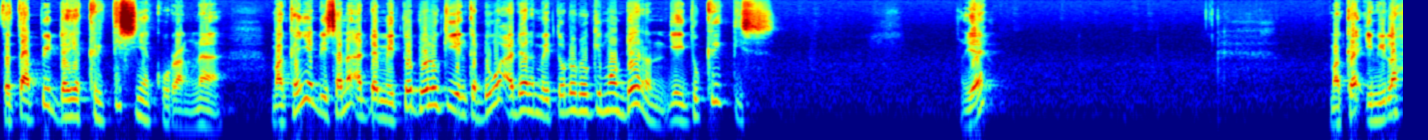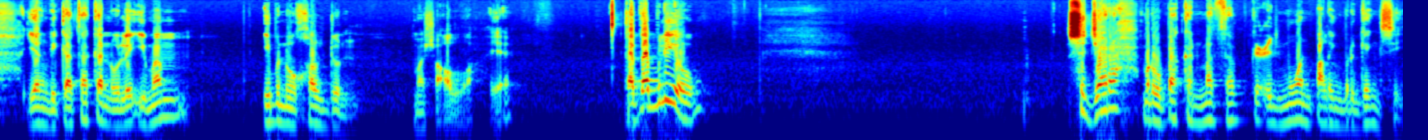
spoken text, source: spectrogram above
tetapi daya kritisnya kurang. Nah, makanya di sana ada metodologi yang kedua adalah metodologi modern, yaitu kritis. Ya. Maka inilah yang dikatakan oleh Imam Ibnu Khaldun. Masya Allah. Ya. Kata beliau, sejarah merupakan madhab keilmuan paling bergengsi.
